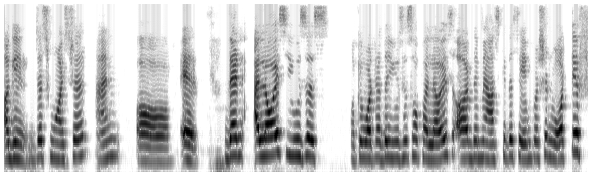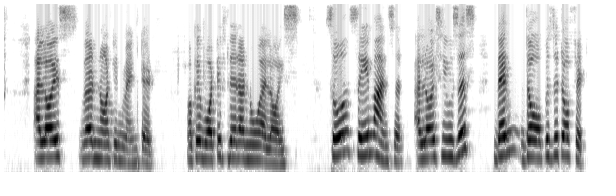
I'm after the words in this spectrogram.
Again, just moisture and uh, air. Then alloys uses. Okay, what are the uses of alloys? Or they may ask you the same question. What if alloys were not invented? Okay, what if there are no alloys? So same answer. Alloys uses. Then the opposite of it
